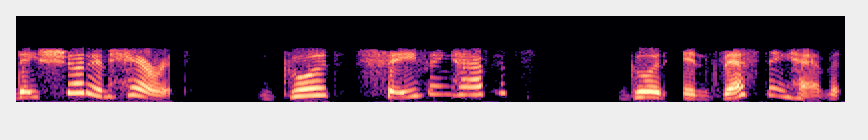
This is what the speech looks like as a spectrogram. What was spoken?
they should inherit good saving habits, good investing habits,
